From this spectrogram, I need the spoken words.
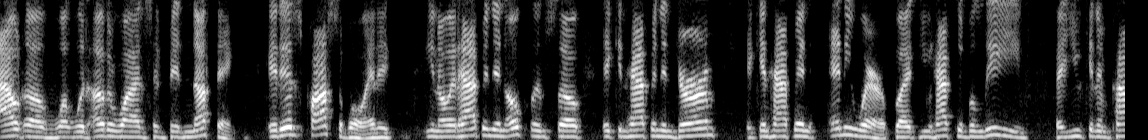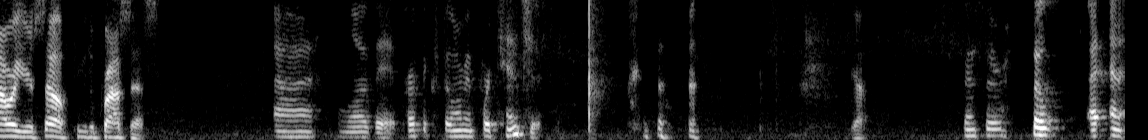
out of what would otherwise have been nothing. It is possible. And it, you know, it happened in Oakland, so it can happen in Durham. It can happen anywhere, but you have to believe that you can empower yourself through the process. I love it. Perfect storm and portentous. yeah. Spencer. So, and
